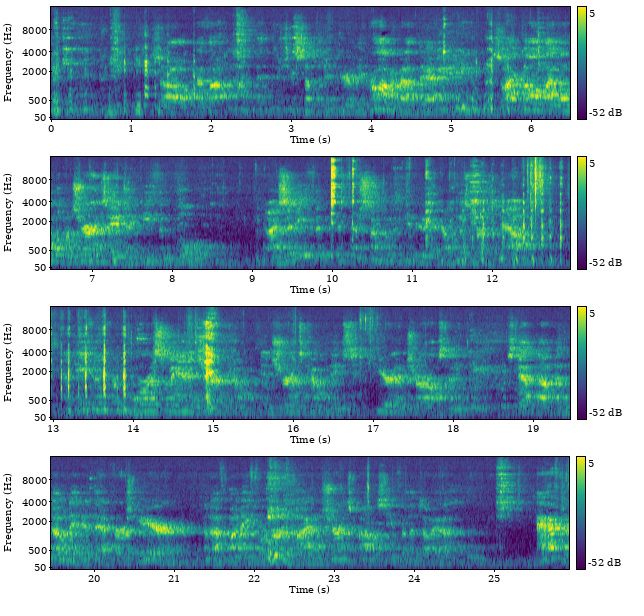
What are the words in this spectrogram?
So I thought, "Well, there's just something inherently wrong about that. So I called my local insurance agent, Ethan Poole, and I said, Ethan, is there something we can do to help this person out? And Ethan from Insurance Com- Insurance Companies here in Charleston stepped up and donated that first year enough money for her to buy an insurance policy for the Toyota. After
